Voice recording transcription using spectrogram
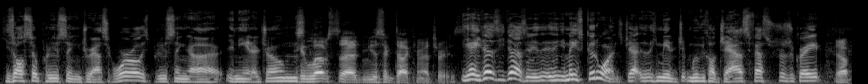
He's also producing Jurassic World. He's producing uh, Indiana Jones. He loves uh, music documentaries. Yeah, he does. He does. And he, he makes good ones. He made a movie called Jazz Fest, which was great. Yep.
